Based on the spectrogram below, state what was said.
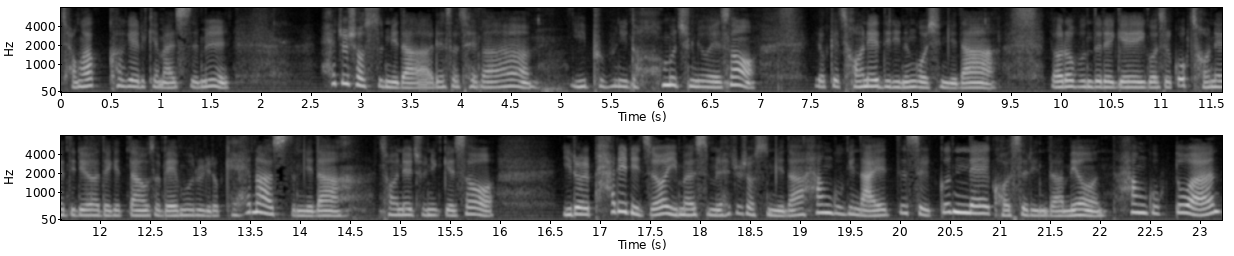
정확하게 이렇게 말씀을 해주셨습니다. 그래서 제가 이 부분이 너무 중요해서 이렇게 전해드리는 것입니다. 여러분들에게 이것을 꼭 전해드려야 되겠다 해서 메모를 이렇게 해놨습니다. 전에 주님께서 1월 8일이죠. 이 말씀을 해주셨습니다. 한국이 나의 뜻을 끝내 거스린다면 한국 또한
